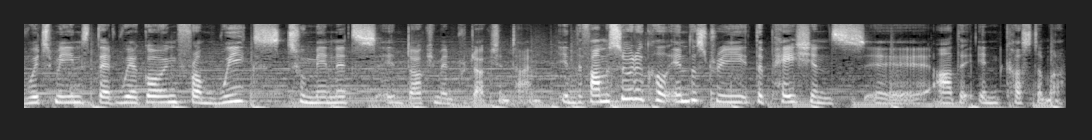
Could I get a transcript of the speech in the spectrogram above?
which means that we're going from weeks to minutes in document production time. In the pharmaceutical industry, the patients uh, are the end customer.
